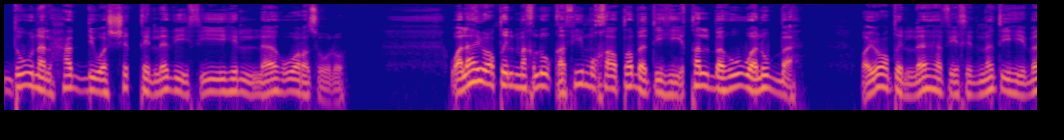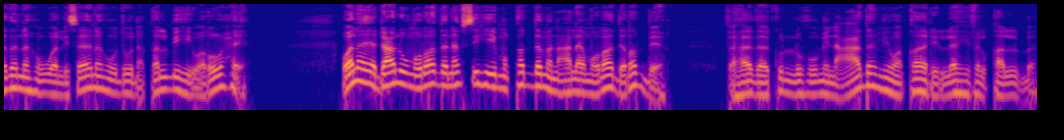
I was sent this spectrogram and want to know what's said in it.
دون الحد والشق الذي فيه الله ورسوله. ولا يعطي المخلوق في مخاطبته قلبه ولبه ويعطي الله في خدمته بدنه ولسانه دون قلبه وروحه. ولا يجعل مراد نفسه مقدما على مراد ربه. فهذا كله من عدم وقار الله في القلب.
